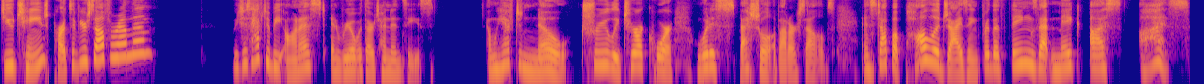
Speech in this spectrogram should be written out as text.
Do you change parts of yourself around them? We just have to be honest and real with our tendencies. And we have to know truly to our core what is special about ourselves and stop apologizing for the things that make us us.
